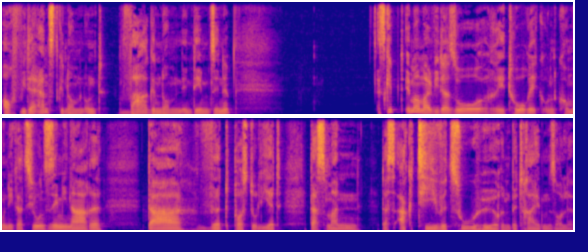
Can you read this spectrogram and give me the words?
auch wieder ernst genommen und wahrgenommen in dem Sinne. Es gibt immer mal wieder so Rhetorik- und Kommunikationsseminare, da wird postuliert, dass man das aktive Zuhören betreiben solle.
